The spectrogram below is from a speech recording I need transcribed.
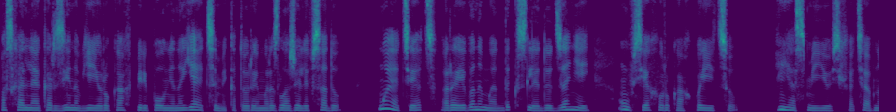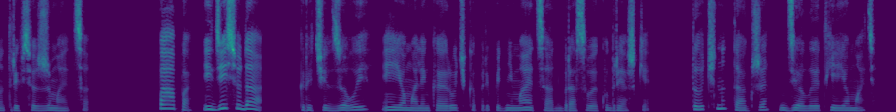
Пасхальная корзина в ее руках переполнена яйцами, которые мы разложили в саду. Мой отец, Рейвен и Мэддок следуют за ней, у всех в руках по яйцу. Я смеюсь, хотя внутри все сжимается. «Папа, иди сюда!» кричит Зои, и ее маленькая ручка приподнимается, отбрасывая кудряшки. Точно так же делает ее мать.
